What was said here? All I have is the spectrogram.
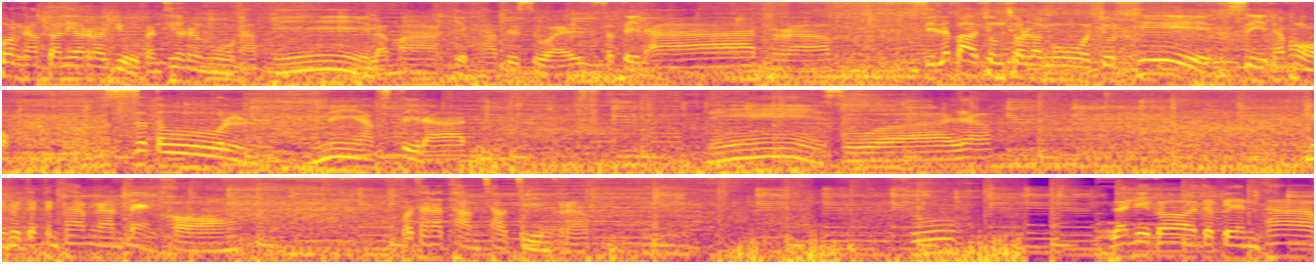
ทุกคนครับตอนนี้เราอยู่กันที่ระงูครับนี่เรามาเก็บภาพสวยๆสตรีทอาร์ตครับ ศิลปะชุมชนระงูจุดที่4ทับ6สตูลนี่ครับสตรีทอาร์ตนี่สวยครับ นี่ก็จะเป็นภาพงานแต่งของวัฒนธรรมชาวจีนครับและนี่ก็จะเป็นภาพ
